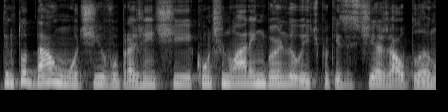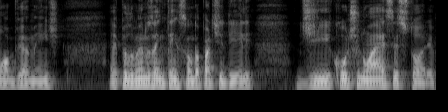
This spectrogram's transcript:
tentou dar um motivo pra gente continuar em Burn the Witch, porque existia já o plano, obviamente, é pelo menos a intenção da parte dele, de continuar essa história.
